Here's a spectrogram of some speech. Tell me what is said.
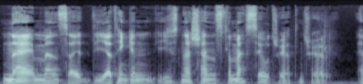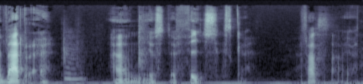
nej men så här, jag tänker just den här känslomässiga otroheten tror jag är värre än just det fysiska. Fast, ja, jag vet.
